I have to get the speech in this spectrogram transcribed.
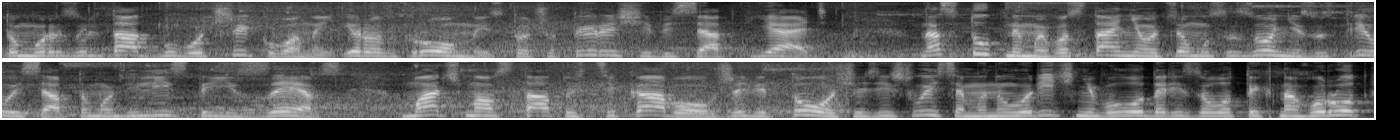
тому результат був очікуваний і розгромний 104-65. Наступними востаннє у цьому сезоні зустрілися автомобілісти із Зевс. Матч мав статус цікавого вже від того, що зійшлися минулорічні володарі золотих нагород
